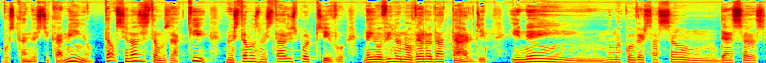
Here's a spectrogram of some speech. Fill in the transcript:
buscando este caminho. Então, se nós estamos aqui, não estamos no estádio esportivo, nem ouvindo a novela da tarde e nem numa conversação dessas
